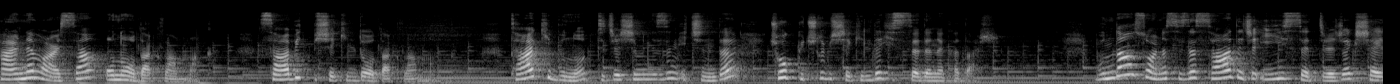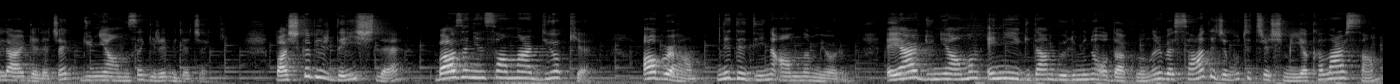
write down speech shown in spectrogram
her ne varsa ona odaklanmak. Sabit bir şekilde odaklanmak. Ta ki bunu titreşiminizin içinde çok güçlü bir şekilde hissedene kadar. Bundan sonra size sadece iyi hissettirecek şeyler gelecek, dünyanıza girebilecek. Başka bir deyişle bazen insanlar diyor ki Abraham ne dediğini anlamıyorum. Eğer dünyamın en iyi giden bölümüne odaklanır ve sadece bu titreşimi yakalarsam,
